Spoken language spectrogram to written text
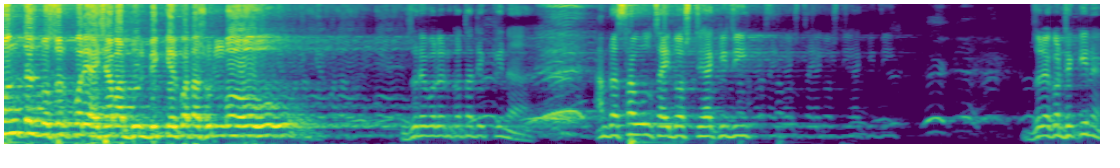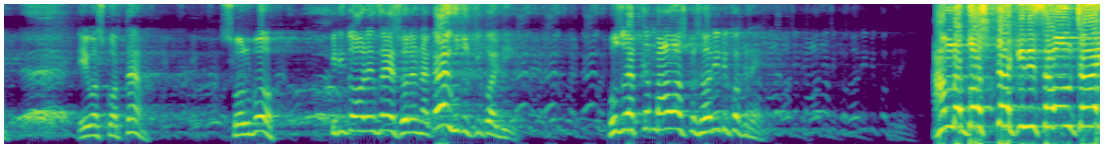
পঞ্চাশ বছর পরে এসে আবার দুর্ভিক্ষের কথা শুনব? জোরে বলেন কথা ঠিক কিনা? আমরা চাউল চাই দশ টাকা কেজি। জোরে এখন ঠিক কিনা? এই বাস করতাম? চলবো? এটি তো অনেক জায়গায় চলে না। কাই হুজুর কি কয়নি হুজুর এতক্ষণ ভালো বাস করছে, অনেক কখনে আমরা দশ টাকা কেজি চাউল চাই,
